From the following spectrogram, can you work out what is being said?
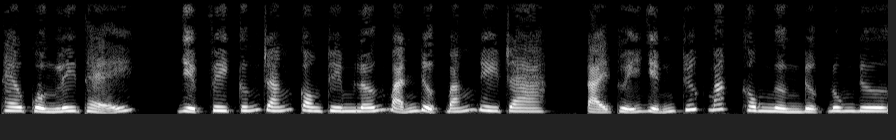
Theo quần ly thể, Diệp Phi cứng rắn con chim lớn mảnh được bắn đi ra, tại Thủy Dĩnh trước mắt không ngừng được đung đưa,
